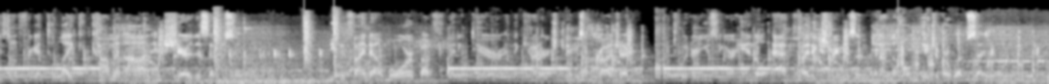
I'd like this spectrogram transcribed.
Please don't forget to like, comment on, and share this episode. You can find out more about fighting terror and the Counter Extremism Project on Twitter using our handle at Fight Extremism and on the homepage of our website.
